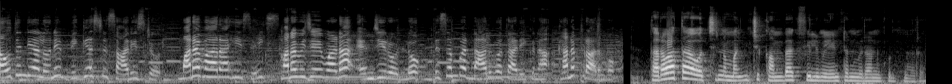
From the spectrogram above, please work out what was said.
సౌత్ ఇండియాలోనే బిగ్గెస్ట్ సారీ స్టోర్. మన వారాహి సిల్క్స్ మన విజయవాడ ఎంజీ రోడ్లో డిసెంబర్ నాలుగో తారీఖున ఘన ప్రారంభం. తర్వాత వచ్చిన మంచి కంబ్యాక్ ఫిల్మ్ ఏంటని మీరు అనుకుంటున్నారు?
